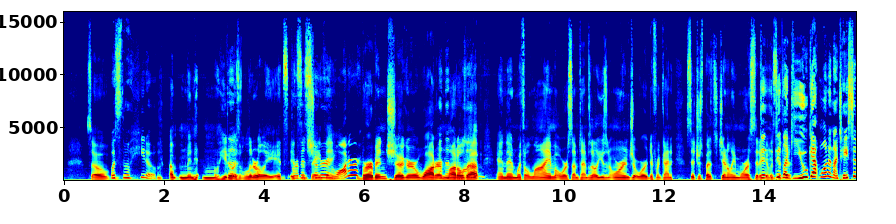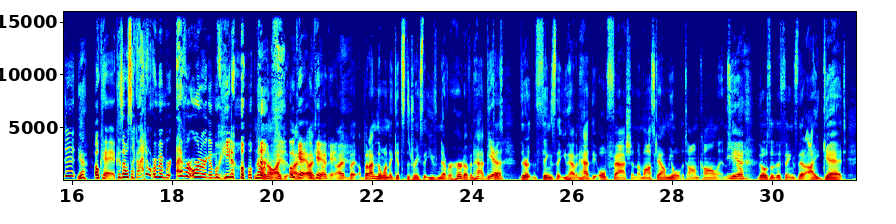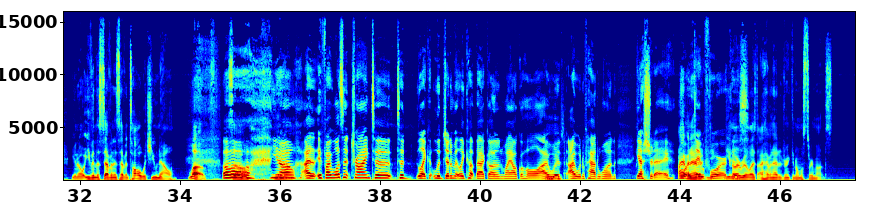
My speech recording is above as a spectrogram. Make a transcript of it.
So What's the mojito? Um, a min- mojito The is literally it's it's Bourbon, the same sugar, thing. and water. Bourbon, sugar, water, And then muddled up, lime? And then with a lime, or sometimes they'll use an orange or a different kind of citrus, but it's generally more acidic of a Did, did citrus. like you get one and I tasted it? Yeah. Okay, because I was like, I don't remember ever ordering a mojito. No, no, I do. Okay, I've okay, okay. I, but but I'm the one that gets the drinks that you've never heard of and had because Yeah. they're things that you haven't had. The old fashioned, the Moscow Mule, the Tom Collins. You Yeah. know, those are the things that I get. You know, even the seven and seven tall, which you now love. Oh, you, you know, know. I, if I wasn't trying to to like legitimately cut back on my alcohol, I Mhm. would I would have had one yesterday I or the day you- before. You, know, I realized I haven't had a drink in almost three months.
